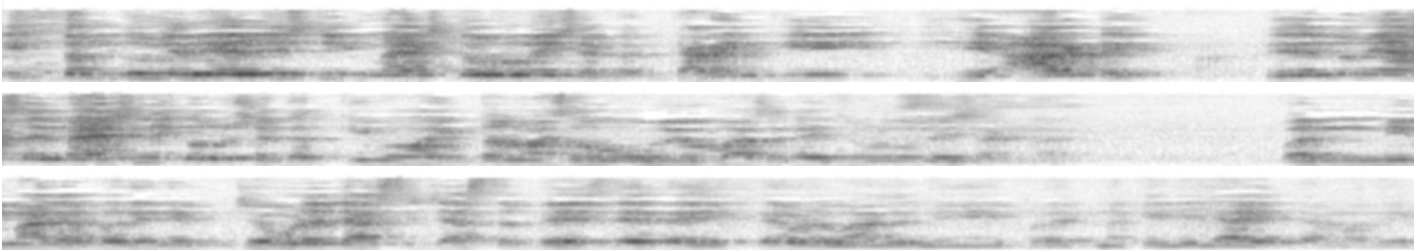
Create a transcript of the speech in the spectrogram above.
एकदम तुम्ही रिअलिस्टिक मॅच करू नाही शकत. कारण की हे आर्ट आहे. ते तुम्ही असं मॅच नाही करू शकत की बाबा एकदम असं उभे असं काही जुळवू नाही शकणार. पण मी माझ्या परीने जेवढं जास्तीत जास्त बेस्ट देता येईल तेवढं माझं मी प्रयत्न केलेले आहेत त्यामध्ये.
